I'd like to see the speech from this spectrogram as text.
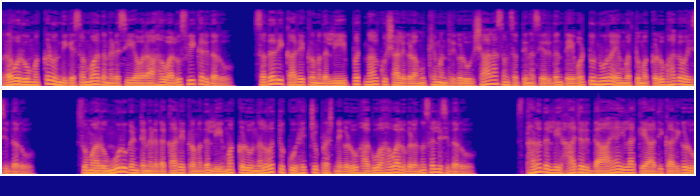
ರವರು ಮಕ್ಕಳೊಂದಿಗೆ ಸಂವಾದ ನಡೆಸಿ ಅವರ ಅಹವಾಲು ಸ್ವೀಕರಿದರು. ಸದರಿ ಕಾರ್ಯಕ್ರಮದಲ್ಲಿ ಇಪ್ಪತ್ನಾಲ್ಕು ಶಾಲೆಗಳ ಮುಖ್ಯಮಂತ್ರಿಗಳು ಶಾಲಾ ಸಂಸತ್ತಿನ ಸೇರಿದಂತೆ ಒಟ್ಟು ನೂರ ಎಂಬತ್ತು ಮಕ್ಕಳು ಭಾಗವಹಿಸಿದ್ದರು. ಸುಮಾರು ಮೂರು ಗಂಟೆ ನಡೆದ ಕಾರ್ಯಕ್ರಮದಲ್ಲಿ ಮಕ್ಕಳು ನಲವತ್ತಕ್ಕೂ ಹೆಚ್ಚು ಪ್ರಶ್ನೆಗಳು ಹಾಗೂ ಅಹವಾಲುಗಳನ್ನು ಸಲ್ಲಿಸಿದರು. ಸ್ಥಳದಲ್ಲಿ ಹಾಜರಿದ್ದ ಆಯಾ ಇಲಾಖೆಯ ಅಧಿಕಾರಿಗಳು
